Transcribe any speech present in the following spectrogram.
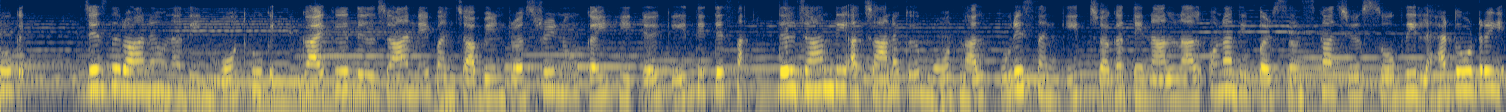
ਹੋ ਗਏ, ਜਿਸ ਦੌਰਾਨ ਉਹਨਾਂ ਦੀ ਮੌਤ ਹੋ ਗਈ। ਗਾਇਕ ਦਿਲਜਾਨ ਨੇ ਪੰਜਾਬੀ ਇੰਡਸਟਰੀ ਨੂੰ ਕਈ ਹਿੱਟ ਗੀਤ ਦਿੱਤੇ ਸਨ। ਦਿਲਜਾਨ ਦੀ ਅਚਾਨਕ ਮੌਤ ਨਾਲ ਪੂਰੇ ਸੰਗੀਤ ਜਗਤ ਦੇ ਨਾਲ-ਨਾਲ ਉਹਨਾਂ ਦੀ ਪ੍ਰਸ਼ੰਸਕਾਂ 'ਚ ਸੋਗ ਦੀ ਲਹਿਰ ਦੌੜ ਰਹੀ ਹੈ।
